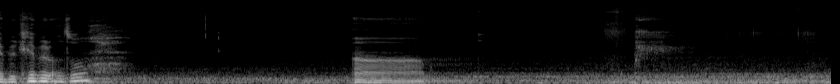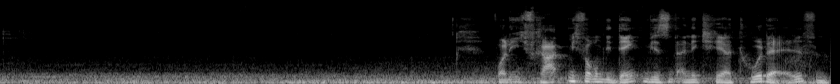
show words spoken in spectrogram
Kribbel, Kribbel und so. Ähm. Vor allem, ich frage mich, warum die denken, wir sind eine Kreatur der Elfen.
